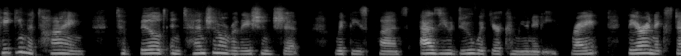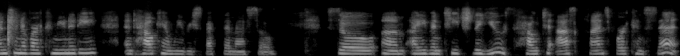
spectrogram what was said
taking the time to build intentional relationship with these plants as you do with your community, right? They are an extension of our community and how can we respect them as so? So um, I even teach the youth how to ask plants for consent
